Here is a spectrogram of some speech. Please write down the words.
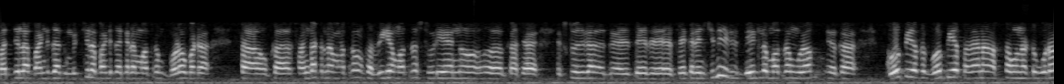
బజ్జీల బండి దగ్గర మిర్చిల బండి దగ్గర మాత్రం గొడవ పడ ఒక సంఘటన మాత్రం ఒక వీడియో మాత్రం స్టూడియోను ఎక్స్క్లూజివ్గా సేకరించింది. దీంట్లో మాత్రం కూడా ఒక గోపి యొక్క గోపి ప్రధాన హస్తం ఉన్నట్టు కూడా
